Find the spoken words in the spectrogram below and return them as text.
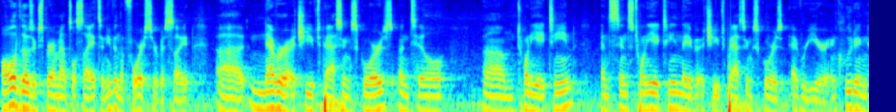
all of those experimental sites, and even the Forest Service site, uh, never achieved passing scores until um, 2018. And since 2018, they've achieved passing scores every year, including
